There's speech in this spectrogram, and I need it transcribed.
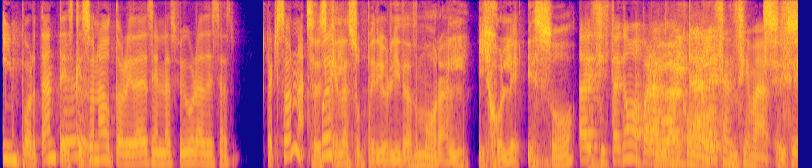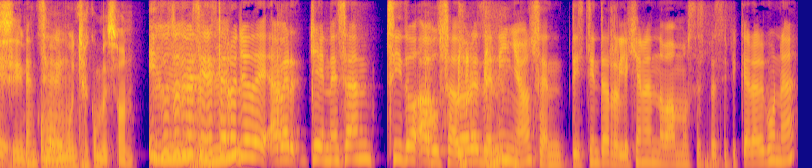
importantes, que son autoridades en las figuras de esas personas. ¿Sabes pues, que la superioridad moral, híjole, eso. Ay, sí, está como para vomitarles encima. Sí, sí, sí, como mucha comezón. Y justo te decía este rollo de, a ver, quienes han sido abusadores de niños en distintas religiones, no vamos a especificar alguna,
